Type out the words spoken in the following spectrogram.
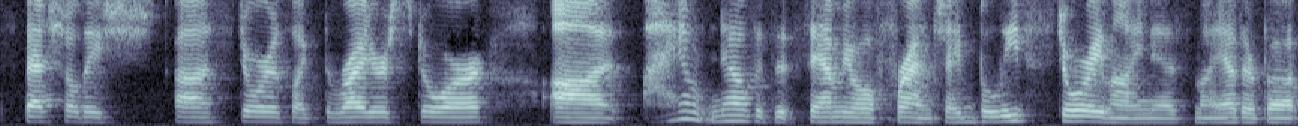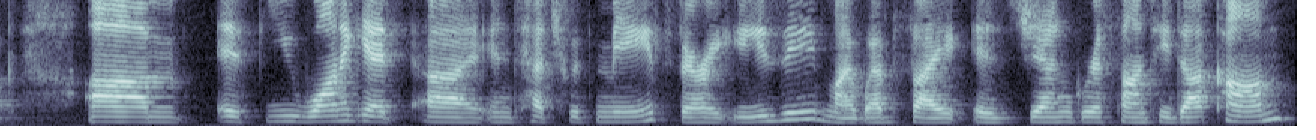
specialty uh, stores like the Writer's Store. Uh, I don't know if it's at Samuel French. I believe Storyline is my other book. Um, if you want to get uh, in touch with me, it's very easy. My website is jengrisanti.com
